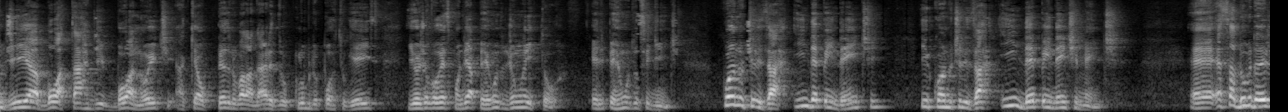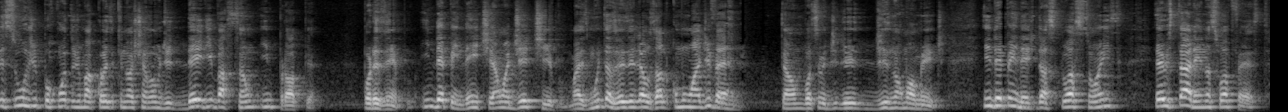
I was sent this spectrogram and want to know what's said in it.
dia, boa tarde, boa noite. Aqui é o Pedro Valadares do Clube do Português e hoje eu vou responder a pergunta de um leitor. Ele pergunta o seguinte: quando utilizar independente e quando utilizar independentemente? É, essa dúvida ele surge por conta de uma coisa que nós chamamos de derivação imprópria. Por exemplo, independente é um adjetivo, mas muitas vezes ele é usado como um advérbio. Então você diz normalmente, independente das situações, eu estarei na sua festa.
